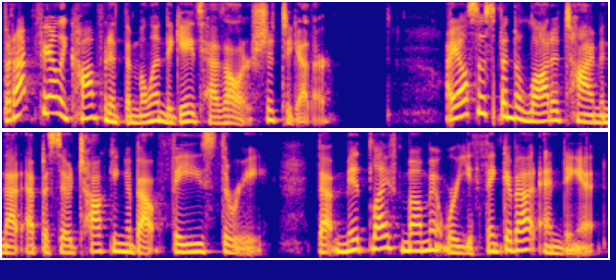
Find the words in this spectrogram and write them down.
But I'm fairly confident that Melinda Gates has all her shit together. I also spend a lot of time in that episode talking about phase three, that midlife moment where you think about ending it.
